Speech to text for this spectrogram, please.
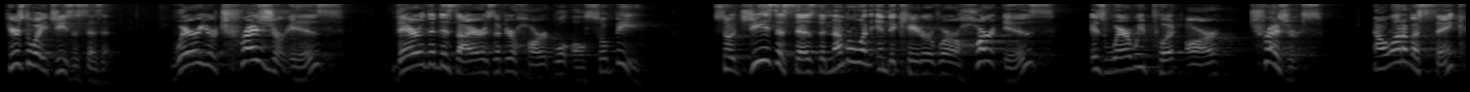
Here's the way Jesus says it Where your treasure is, there the desires of your heart will also be. So Jesus says the number one indicator of where our heart is, is where we put our treasures. Now, a lot of us think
